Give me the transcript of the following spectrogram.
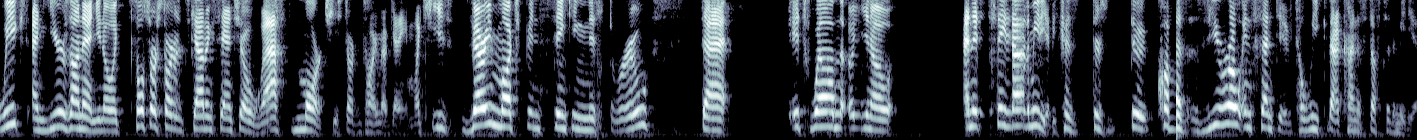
weeks and years on end. You know, like Solskjaer started scouting Sancho last March. He started talking about getting him. Like he's very much been thinking this through that it's well, you know, and it stays out of the media because there's the club has zero incentive to leak that kind of stuff to the media,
